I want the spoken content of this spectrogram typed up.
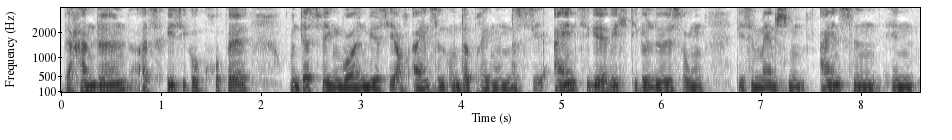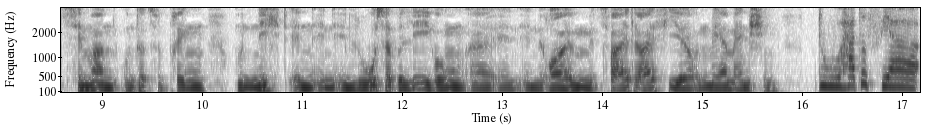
behandeln als Risikogruppe. Und deswegen wollen wir sie auch einzeln unterbringen. Und das ist die einzige richtige Lösung, diese Menschen einzeln in Zimmern unterzubringen und nicht in, in, in loser Belegung äh, in, in Räumen mit zwei, drei, vier und mehr Menschen. Du hattest ja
